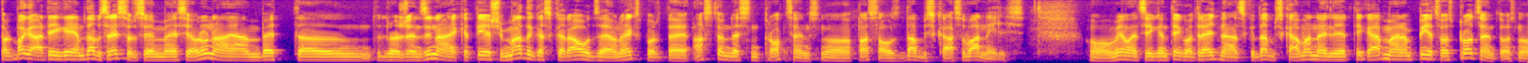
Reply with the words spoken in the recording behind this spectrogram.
Par bagātīgajiem dabas resursiem mēs jau runājām, bet uh, droši vien zināji, ka tieši Madagaskara audzē un eksportē 80% no pasaules dabiskās vaniļas. Un vienlaicīgi gan tiek rēķināts, ka dabiskā vaniļa ir tikai apmēram 5% no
